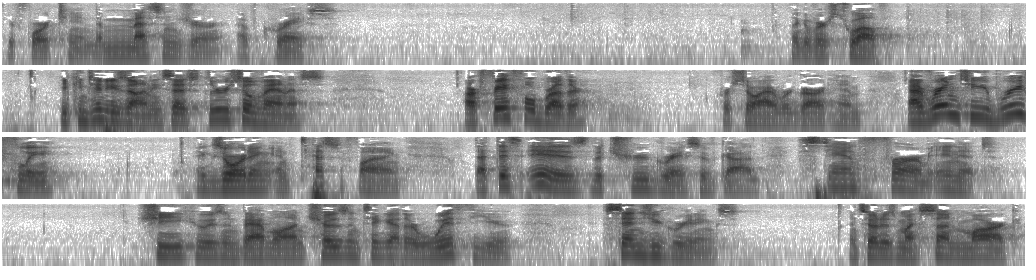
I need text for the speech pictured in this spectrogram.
through 14. The messenger of grace. Look at verse 12. He continues on. He says, Through Silvanus, our faithful brother, for so I regard him, I have written to you briefly, exhorting and testifying that this is the true grace of God. Stand firm in it. She who is in Babylon, chosen together with you, sends you greetings. And so does my son Mark.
